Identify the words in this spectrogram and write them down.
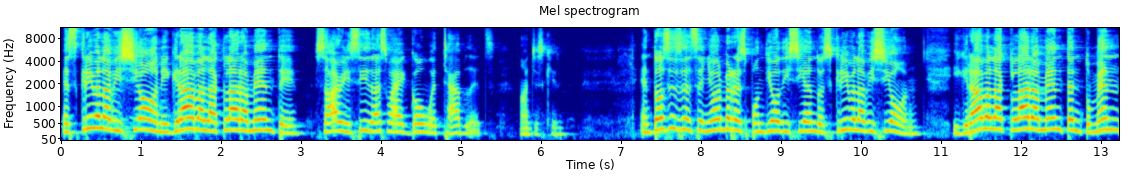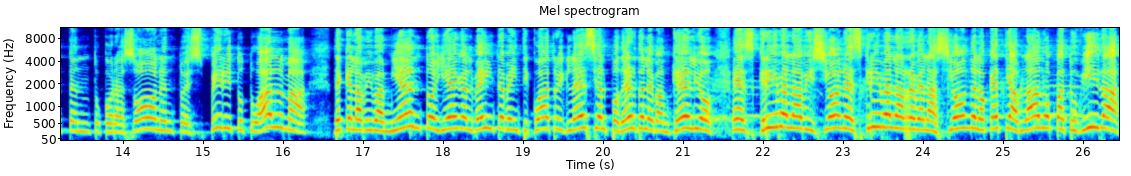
Escribe la visión y grábala claramente. Sorry, see, that's why I go with tablets. No, just kidding. Entonces el Señor me respondió diciendo, escribe la visión y grábala claramente en tu mente, en tu corazón, en tu espíritu, tu alma, de que el avivamiento llega el 2024, iglesia, el poder del evangelio. Escribe la visión, escribe la revelación de lo que te ha hablado para tu vida.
